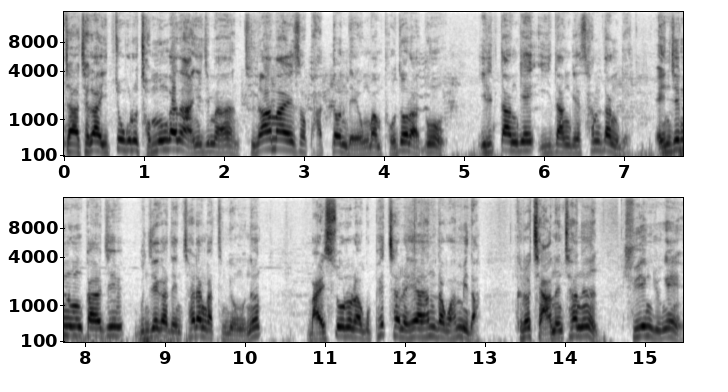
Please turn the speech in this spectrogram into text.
자, 제가 이쪽으로 전문가는 아니지만 드라마에서 봤던 내용만 보더라도 1단계, 2단계, 3단계 엔진룸까지 문제가 된 차량 같은 경우는 말소를 하고 폐차를 해야 한다고 합니다. 그렇지 않은 차는 주행 중에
